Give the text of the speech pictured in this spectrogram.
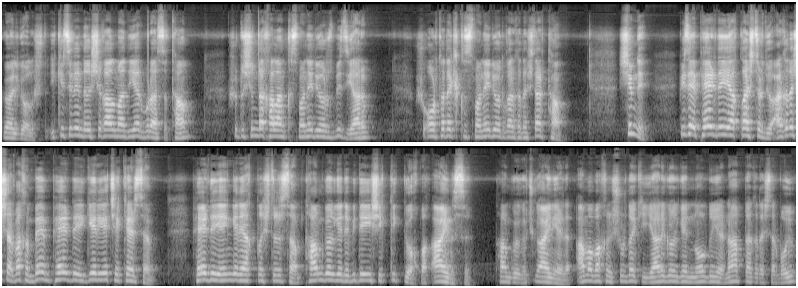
gölge oluştu. İkisinin de ışık almadığı yer burası tam. Şu dışında kalan kısma ne diyoruz biz? Yarım. Şu ortadaki kısma ne diyorduk arkadaşlar? Tam. Şimdi bize perdeyi yaklaştır diyor. Arkadaşlar bakın ben perdeyi geriye çekersem, perdeyi engele yaklaştırırsam tam gölgede bir değişiklik yok. Bak aynısı. Tam gölge çünkü aynı yerden. Ama bakın şuradaki yarı gölgenin olduğu yer ne yaptı arkadaşlar? Boyu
